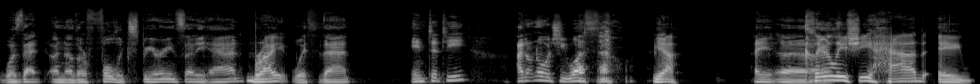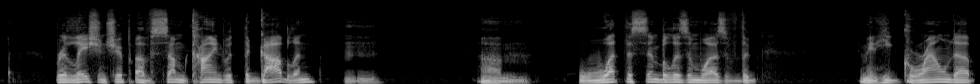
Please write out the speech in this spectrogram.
was that another full experience that he had? Right. with that entity. I don't know what she was though. Yeah. I uh, Clearly, she had a relationship of some kind with the goblin. Um, what the symbolism was of the, I mean, he ground up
